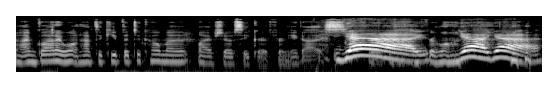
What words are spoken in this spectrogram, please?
I'm glad I won't have to keep the Tacoma live show secret from you guys. Yeah, for, for long. yeah, yeah.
